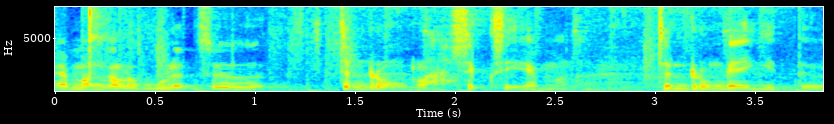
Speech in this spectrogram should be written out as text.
Emang kalau bulat tuh cenderung klasik sih emang, cenderung kayak gitu.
